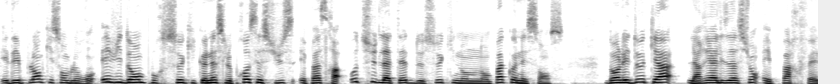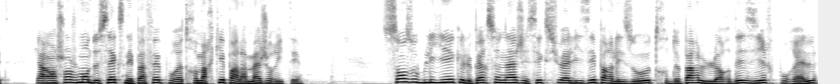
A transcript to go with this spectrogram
et des plans qui sembleront évidents pour ceux qui connaissent le processus et passera au-dessus de la tête de ceux qui n'en ont pas connaissance. Dans les deux cas, la réalisation est parfaite, car un changement de sexe n'est pas fait pour être remarqué par la majorité. Sans oublier que le personnage est sexualisé par les autres de par leur désir pour elle,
